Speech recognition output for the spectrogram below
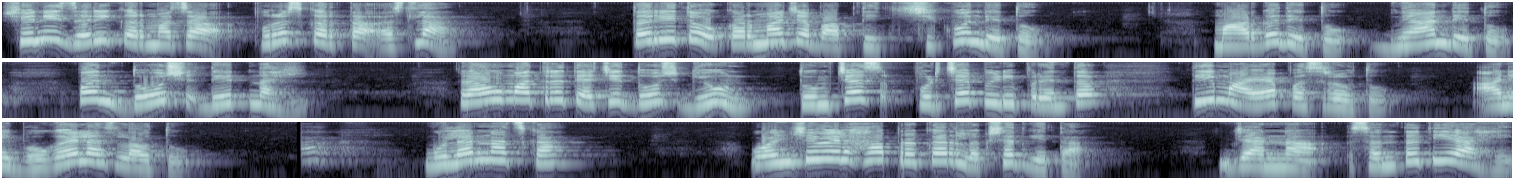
शनी जरी कर्माचा पुरस्कर्ता असला तरी तो कर्माच्या बाबतीत शिकवण देतो मार्ग देतो ज्ञान देतो पण दोष देत नाही. राहू मात्र त्याचे दोष घेऊन तुमच्याच पुढच्या पिढीपर्यंत ती माया पसरवतो आणि भोगायलाच लावतो. मुलांनाच का? वंशवेल हा प्रकार लक्षात घेता. ज्यांना संतती आहे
